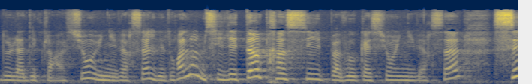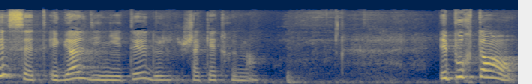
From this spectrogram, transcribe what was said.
de la Déclaration universelle des droits de l'homme. S'il est un principe à vocation universelle, c'est cette égale dignité de chaque être humain. Et pourtant,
